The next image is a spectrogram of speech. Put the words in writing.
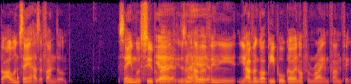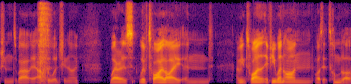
but I wouldn't say it has a fandom. Same with Superbad. Yeah, yeah, It doesn't I have a you. thingy. You haven't got people going off and writing fan fictions about it afterwards, you know. Whereas with Twilight and, I mean, Twilight. If you went on, was it Tumblr?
